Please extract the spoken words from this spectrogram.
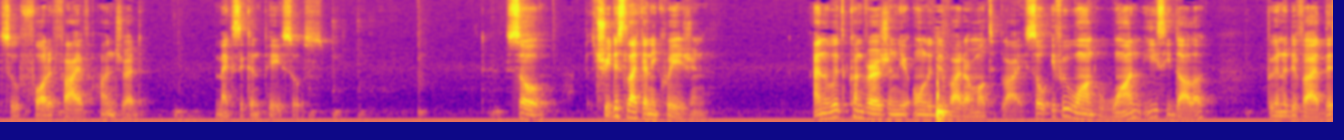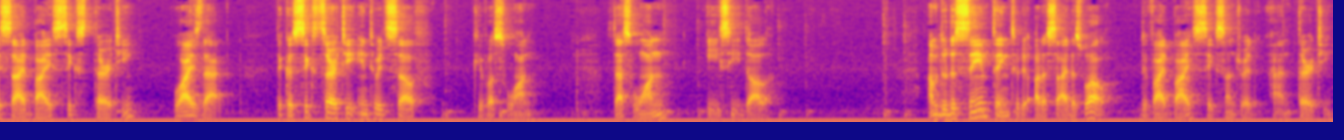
to 4,500 Mexican pesos. So treat this like an equation. And with conversion, you only divide or multiply. So if we want one EC dollar, we're going to divide this side by 630. Why is that? Because 630 into itself give us 1. That's 1 EC dollar. I'm to do the same thing to the other side as well. Divide by 630.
